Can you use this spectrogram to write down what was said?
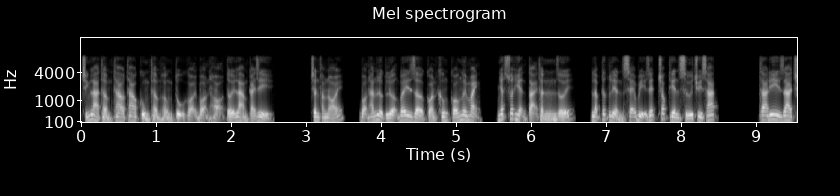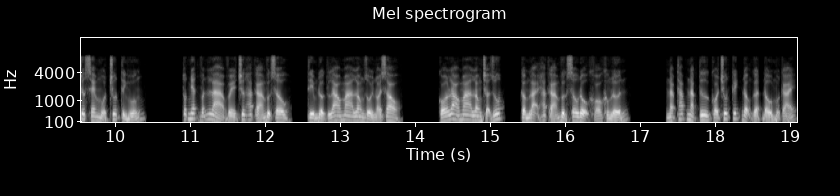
chính là thẩm thao thao cùng thẩm hồng tụ gọi bọn họ tới làm cái gì? Trần Phong nói, bọn hắn lực lượng bây giờ còn không có người mạnh, nhất xuất hiện tại thần giới, lập tức liền sẽ bị giết chóc thiên sứ truy sát. Ta đi ra trước xem một chút tình huống tốt nhất vẫn là về trước hắc cám vực sâu, tìm được lao ma long rồi nói sau. Có lao ma long trợ giúp, cầm lại hắc cám vực sâu độ khó không lớn. Nạp tháp nạp tư có chút kích động gật đầu một cái,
